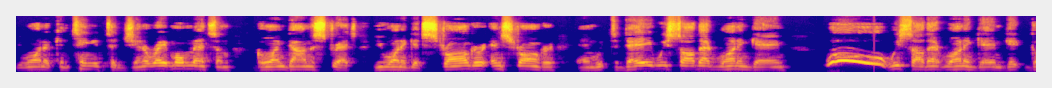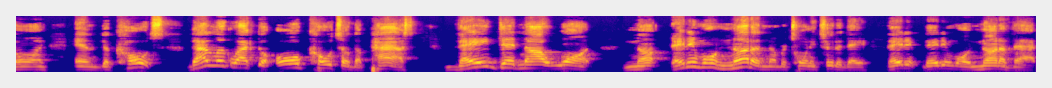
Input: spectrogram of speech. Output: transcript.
You want to continue to generate momentum going down the stretch. You want to get stronger and stronger. And we, today we saw that running game. Woo! We saw that running game get going. And the Colts, that looked like the old Colts of the past. They did not want none, they didn't want none of number 22 today. They didn't, they didn't want none of that.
